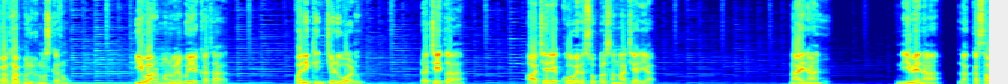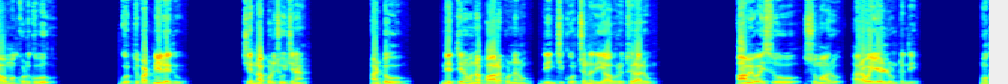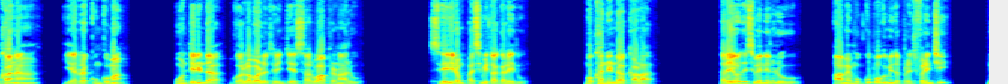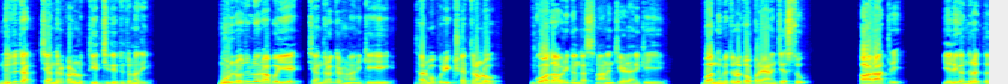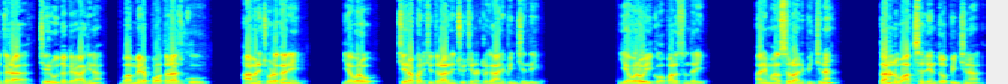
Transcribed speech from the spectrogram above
కథాత్మలకు నమస్కారం. ఈ వారం మనం వినబోయే కథ పలికించెడువాడు రచయిత ఆచార్య కోవెల సుప్రసన్నాచార్య నాయనా నీవేనా లక్కసావమ్మ కొడుకువు? గుర్తుపట్టనే లేదు. చిన్నప్పుడు చూచినా. అంటూ నెత్తిన ఉన్న పాలకుండను దించి కూర్చున్నది ఆ వృద్ధురాలు. ఆమె వయసు సుమారు అరవై ఏళ్ళుంటుంది. ముఖాన ఎర్ర కుంకుమ ఒంటి నిండా గొల్లవాళ్ళు ధరించే సర్వాభరణాలు. శరీరం పసిమి తగ్గలేదు. ముఖం నిండా కళ. త్రయోదశి వెన్నెలలు ఆమె ముక్కుపోగు మీద ప్రతిఫలించి నుదుట చంద్రకళను తీర్చిదిద్దుతున్నది. మూడు రోజుల్లో రాబోయే చంద్రగ్రహణానికి ధర్మపురి క్షేత్రంలో గోదావరి గంగ స్నానం చేయడానికి బంధుమిత్రులతో ప్రయాణం చేస్తూ ఆ రాత్రి ఎలిగందుల దగ్గర చెరువు దగ్గర ఆగిన బమ్మెర పోతరాజుకు ఆమెను చూడగానే ఎవరో చిరపరిచితురాల్ని చూచినట్లుగా అనిపించింది. ఎవరో ఈ గోపాలసుందరి అని మనసులో అనిపించినా తనను వాత్సల్యంతో పెంచిన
